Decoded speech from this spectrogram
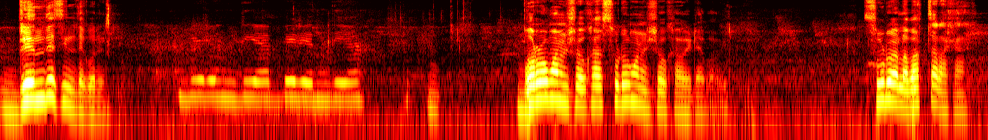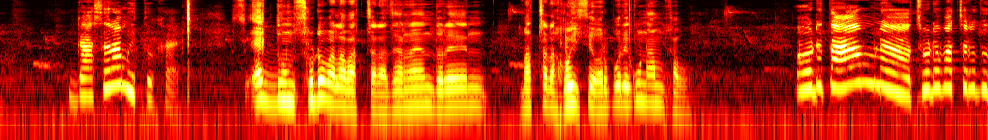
ব্রেন দিয়ে চিন্তা করেন। বিরেন দিয়া ব্রেন দিয়া। বড় মানুষও খা ছোট মানুষও খাও এটা পাবি। ছোটবেলা বাচ্চারা খা। গাছের আমি তো খায়। একদম ছোটবেলা বাচ্চারা জানেন ধরেন বাচ্চাটা হইছে ওর পরে কোন আম খাব? ওটা তো আম না ছোট বাচ্চারা তো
